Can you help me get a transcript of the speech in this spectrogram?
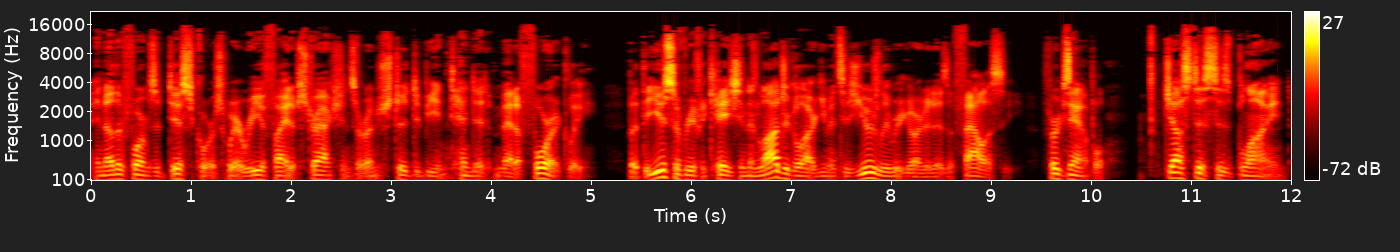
and other forms of discourse where reified abstractions are understood to be intended metaphorically. But the use of reification in logical arguments is usually regarded as a fallacy. For example, justice is blind.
